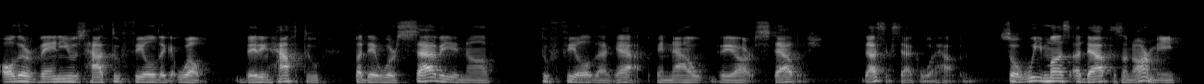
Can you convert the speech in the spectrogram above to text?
all their venues had to fill the well they didn't have to but they were savvy enough to fill that gap and now they are established that's exactly what happened so we must adapt as an army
